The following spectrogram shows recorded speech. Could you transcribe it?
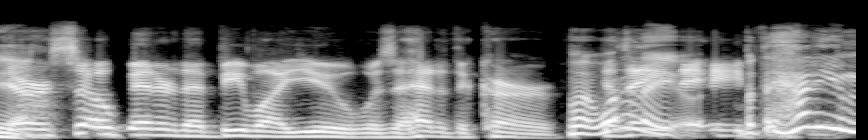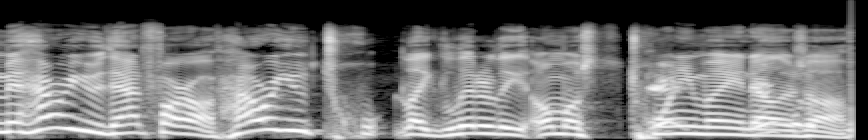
Yeah. They're so bitter that BYU was ahead of the curve. But what are they? but they, how do you? How are you that far off? How are you tw- like literally almost twenty million dollars off?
